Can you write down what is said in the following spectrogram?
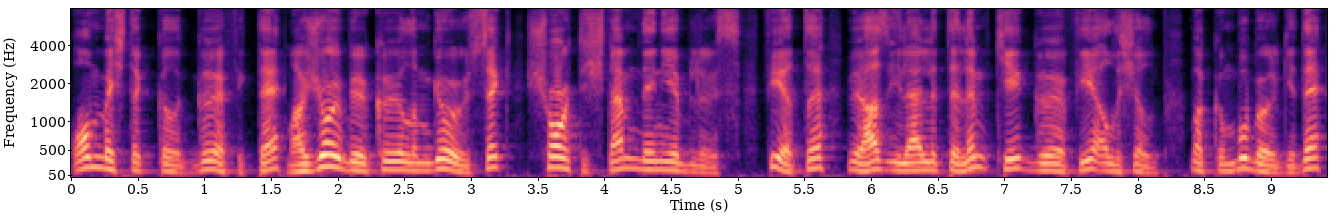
15 dakikalık grafikte majör bir kırılım görürsek short işlem deneyebiliriz. Fiyatı biraz ilerletelim ki grafiğe alışalım. Bakın bu bölgede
